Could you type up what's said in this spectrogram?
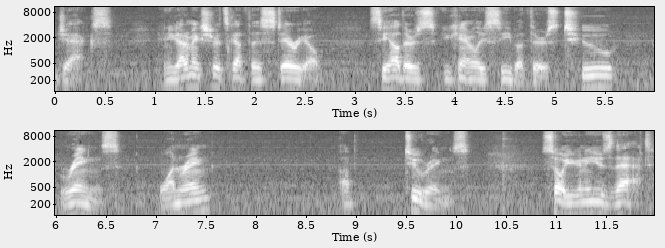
jacks. And you got to make sure it's got the stereo. See how there's, you can't really see, but there's two rings. One ring, up two rings. So you're going to use that.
